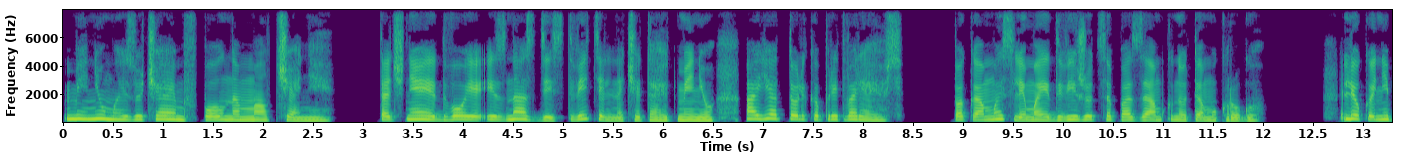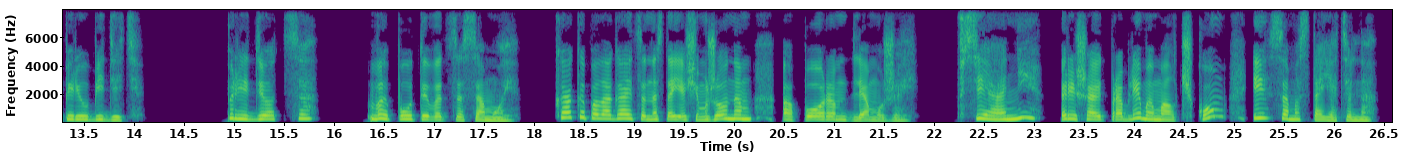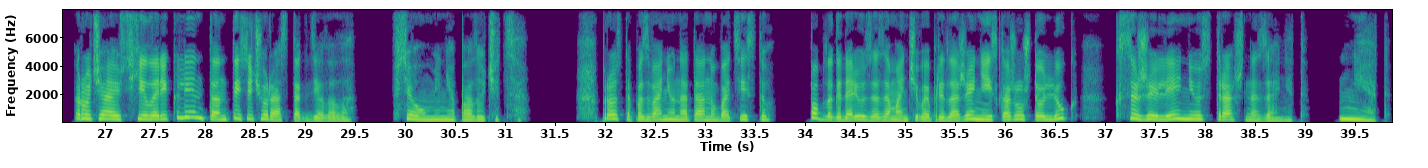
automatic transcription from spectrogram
Меню мы изучаем в полном молчании. Точнее, двое из нас действительно читают меню, а я только притворяюсь, пока мысли мои движутся по замкнутому кругу. Люка не переубедить. Придется выпутываться самой. Как и полагается настоящим женам, опорам для мужей. Все они решают проблемы молчком и самостоятельно. Ручаюсь, Хиллари Клинтон тысячу раз так делала. Все у меня получится. Просто позвоню Натану Батисту, поблагодарю за заманчивое предложение и скажу, что Люк, к сожалению, страшно занят. Нет.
